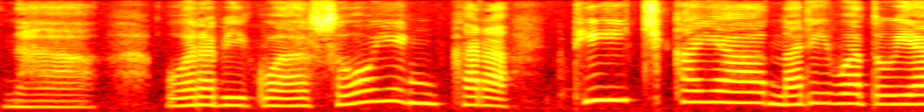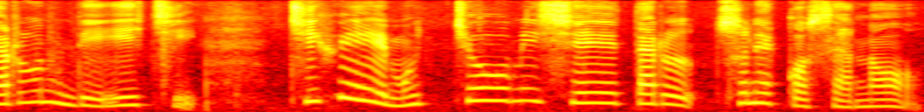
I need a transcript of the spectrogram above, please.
なあ、わらびごはそういんからティーチカやなりわどやるんでいち、地平むっちょうみせえたるつねこさの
